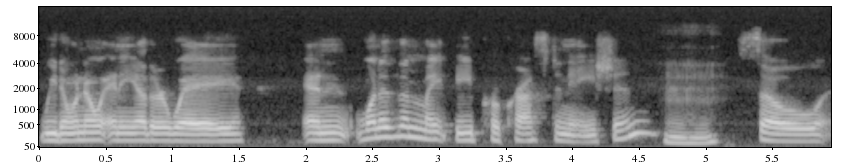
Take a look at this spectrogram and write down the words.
we don't know any other way and one of them might be procrastination. Mm-hmm. So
